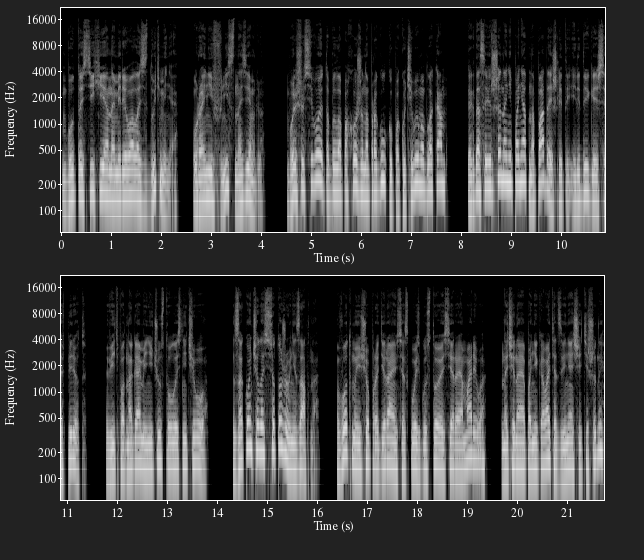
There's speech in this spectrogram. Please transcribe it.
будто стихия намеревалась сдуть меня, уронив вниз на землю. Больше всего это было похоже на прогулку по кучевым облакам, когда совершенно непонятно, падаешь ли ты или двигаешься вперед. Ведь под ногами не чувствовалось ничего. Закончилось все тоже внезапно. Вот мы еще продираемся сквозь густое серое марево, начиная паниковать от звенящей тишины,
